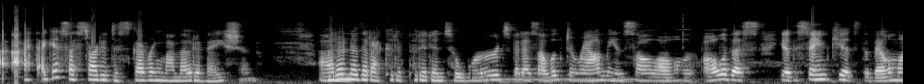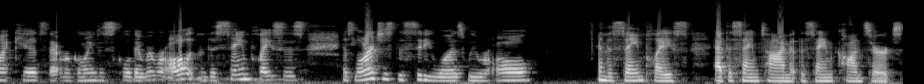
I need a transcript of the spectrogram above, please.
I, I guess I started discovering my motivation. I don't hmm. know that I could have put it into words, but as I looked around me and saw all all of us, you know, the same kids, the Belmont kids that were going to school, there we were all in the same places. As large as the city was, we were all in the same place at the same time at the same concerts,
